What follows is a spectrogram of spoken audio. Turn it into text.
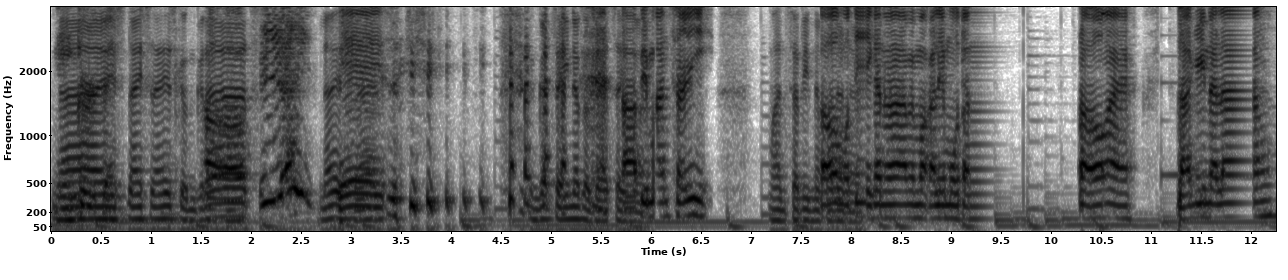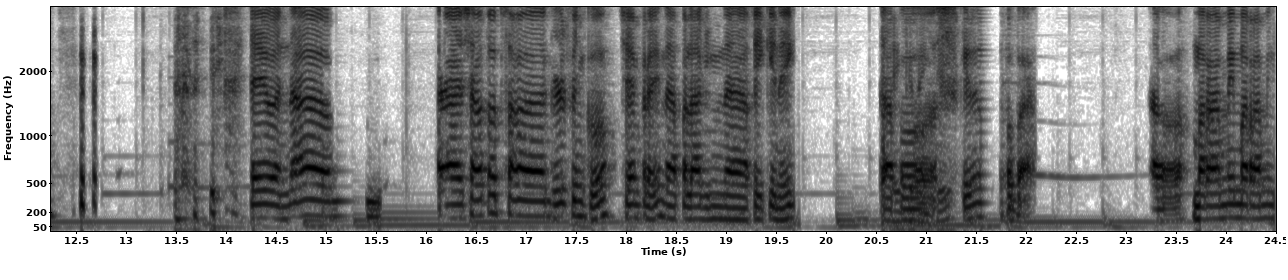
ni girlfriend. Nice, nice, nice. Congrats. Nice, Yes. nice. Congrats sa inyo, congrats sa Happy inyo. Mansari. Mansari na Oo, pala. muti ka na namin makalimutan. Oo nga eh. Lagi na lang. Ayun. Um, uh, shoutout sa girlfriend ko. Siyempre, na palaging nakikinig. Tapos, kailan pa ba? Oo, maraming maraming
